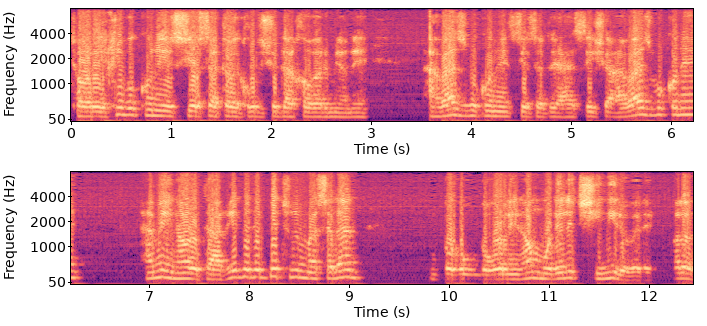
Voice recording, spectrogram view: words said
تاریخی بکنه سیاست های خودش رو در خاور میانه عوض بکنه سیاست های هستیش رو عوض بکنه. همه اینها رو تغییر بده بتونه مثلا به قول اینها مدل چینی رو بره حالا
